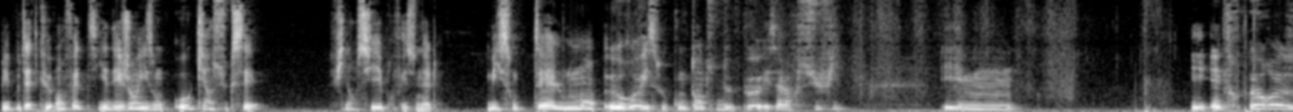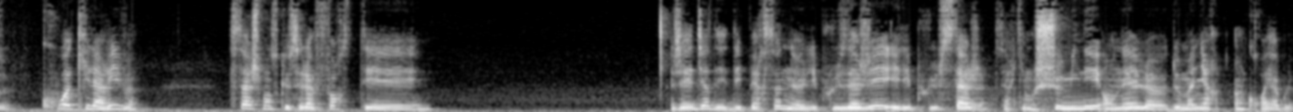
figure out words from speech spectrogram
Mais peut-être qu'en en fait, il y a des gens, ils ont aucun succès financier, professionnel. Mais ils sont tellement heureux, ils se contentent de peu et ça leur suffit. Et, hum, et être heureuse, quoi qu'il arrive, ça, je pense que c'est la force des. J'allais dire des, personnes les plus âgées et les plus sages, c'est-à-dire qui ont cheminé en elles de manière incroyable.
